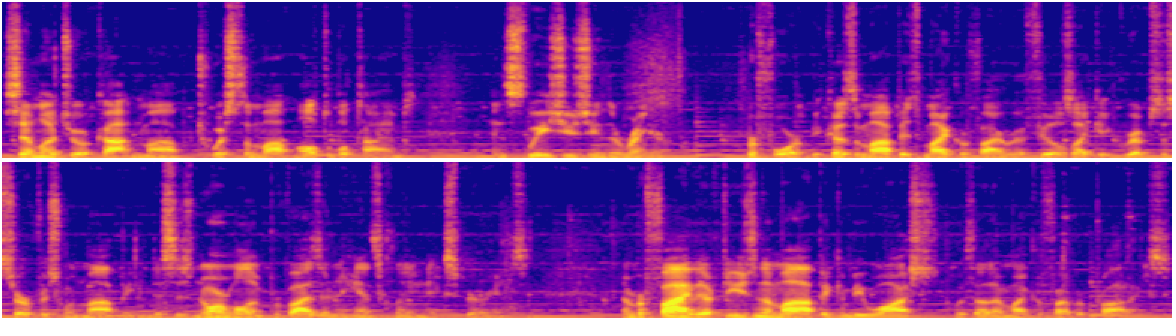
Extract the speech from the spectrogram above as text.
Similar to a cotton mop, twist the mop multiple times and squeeze using the wringer. Number four, because the mop is microfiber, it feels like it grips the surface when mopping. This is normal and provides an enhanced cleaning experience. Number five, after using the mop, it can be washed with other microfiber products.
